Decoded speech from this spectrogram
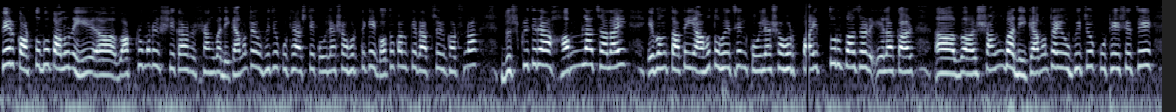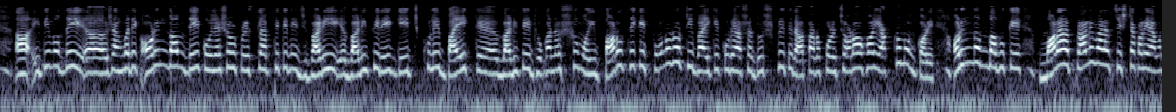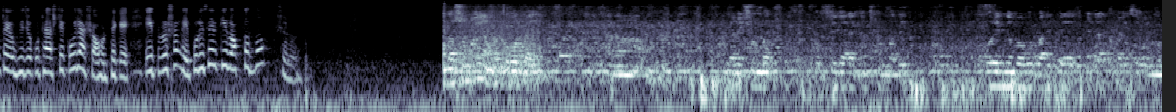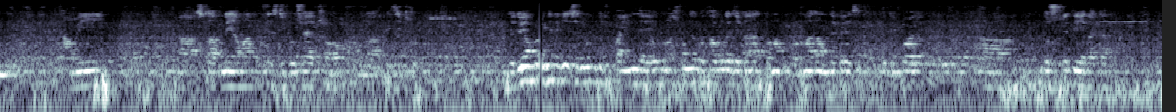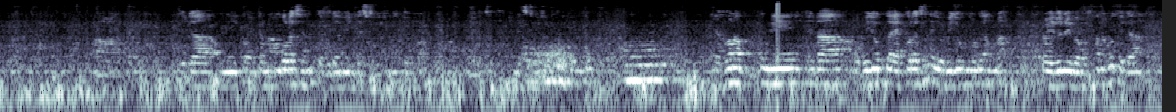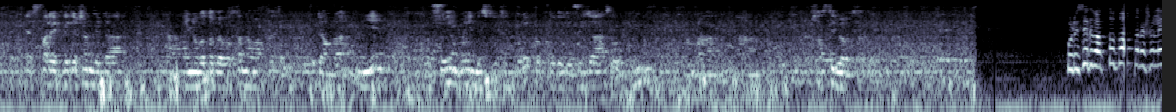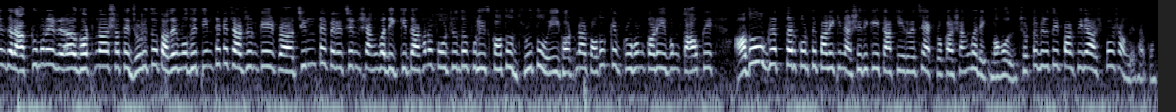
ফের কর্তব্য পালনে আক্রমণের শিকার সাংবাদিক। এমনটাই অভিযোগ উঠে আসছে কৈলা শহর থেকে। গতকালকে রাত্রের ঘটনা, দুষ্কৃতীরা হামলা চালায় এবং তাতেই আহত হয়েছেন কৈলা শহর পাইত্তুর বাজার এলাকার সাংবাদিক। এমনটাই অভিযোগ উঠে এসেছে। ইতিমধ্যেই সাংবাদিক অরিন্দম দে কৈলাসহর প্রেস ক্লাব থেকে নিজ বাড়ি বাড়ি ফিরে গেট খুলে বাইক বাড়িতে ঢোকানোর সময় বারো থেকে পনেরোটি বাইকে করে আসা দুষ্কৃতীরা তার উপরে চড়াও হয়, আক্রমণ করে। অরিন্দম বাবুকে মারার, প্রাণে মারার চেষ্টা করে, এমনটাই অভিযোগ উঠে আসছে শহর থেকে। এই প্রসঙ্গে পুলিশের কি বক্তব্য? শুনুন। আমি স্টাফ নিয়ে আমার সাহেব সহ ভিজিট করি যদিও আমরা ওখানে গিয়ে সেরকম কিছু পাইনি, যাই হোক, ওনার সঙ্গে কথা বলে যেটা ঘটনা জানতে পেরেছি। কতিপয় দুষ্কৃতী এলাকা যেটা উনি কয়েকটা নাম বলেছেন সেগুলি আমি ইনভেস্টিগেশনের জন্য এখন আপ- উনি এটা অভিযোগ দায়ের করেছেন, এই অভিযোগ মোড়ে আমরা প্রয়োজনীয় ব্যবস্থা নেব, যেটা অ্যাজ পার অ্যাপ্লিকেশন যেটা আইনগত ব্যবস্থা নেওয়া থাকে সেটা আমরা নিয়ে অবশ্যই আমরা ইনভেস্টিগেশন করে প্রকৃত দোষী যা আছে আমরা শাস্তির ব্যবস্থা পুলিশের বক্তব্য, আপনারা শুনলেন যারা আক্রমণের ঘটনার সাথে জড়িত, তাদের মধ্যে তিন থেকে চারজনকে চিনতে পেরেছেন সাংবাদিক। কিন্তু এখনও পর্যন্ত পুলিশ কত দ্রুত এই ঘটনার পদক্ষেপ গ্রহণ করে এবং কাউকে আদৌ গ্রেপ্তার করতে পারে কিনা, সেদিকেই তাকিয়ে রয়েছে এক প্রকার সাংবাদিক মহল। ছোট্ট বিরতির পর ফিরে আসব, সঙ্গে থাকুন।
